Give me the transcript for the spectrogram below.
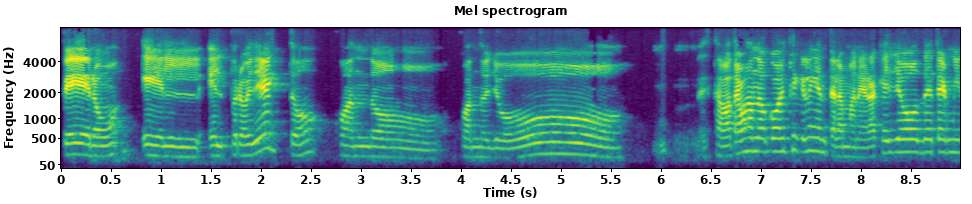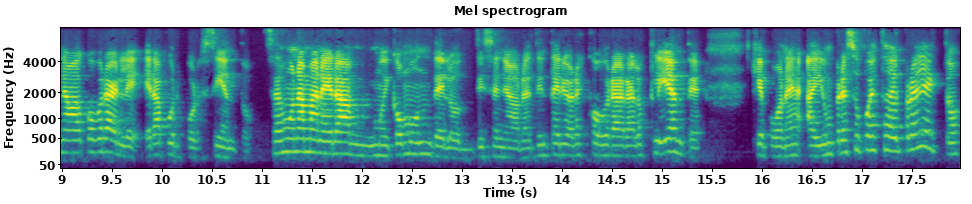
Pero el, el proyecto, cuando cuando yo estaba trabajando con este cliente, la manera que yo determinaba cobrarle era por por ciento. Esa es una manera muy común de los diseñadores de interiores cobrar a los clientes, que pones, hay un presupuesto del proyecto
